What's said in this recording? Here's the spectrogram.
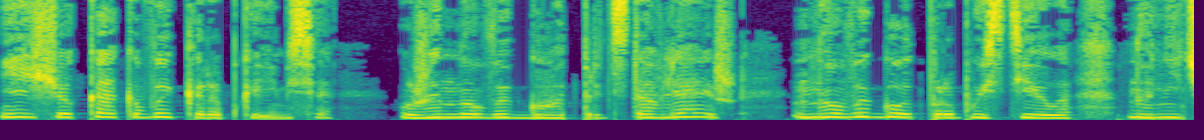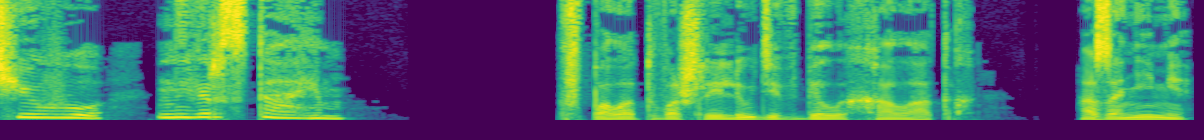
Еще как выкарабкаемся. Уже Новый год, представляешь? Новый год пропустила, но ничего, наверстаем. В палату вошли люди в белых халатах, а за ними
